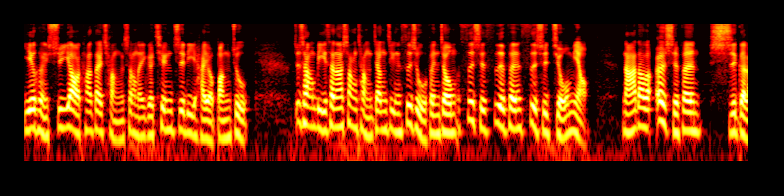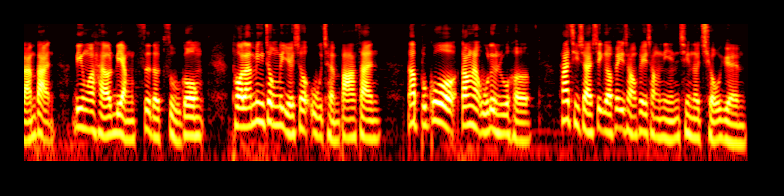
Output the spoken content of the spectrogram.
也很需要他在场上的一个牵制力还有帮助。这场比赛他，上场将近四十五分钟，四十四分四十九秒，拿到了二十分，十个篮板，另外还有两次的主攻，投篮命中率也是五成八三。那不过当然无论如何，他其实还是一个非常非常年轻的球员，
